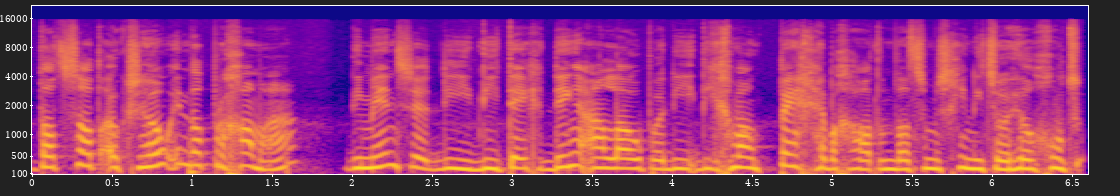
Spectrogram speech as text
Dat zat ook zo in dat programma. Die mensen die, die tegen dingen aanlopen, die, die gewoon pech hebben gehad. Omdat ze misschien niet zo heel goed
